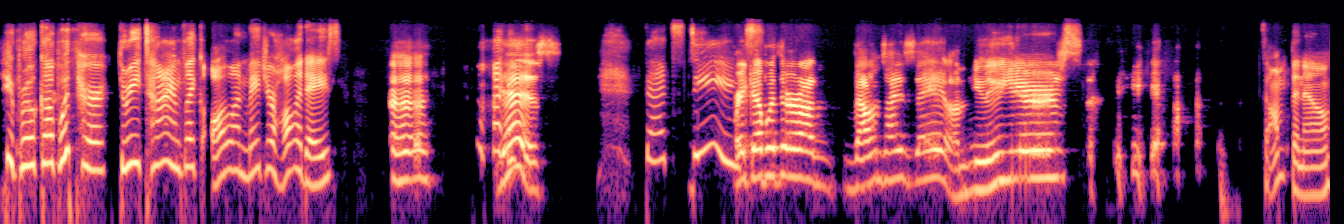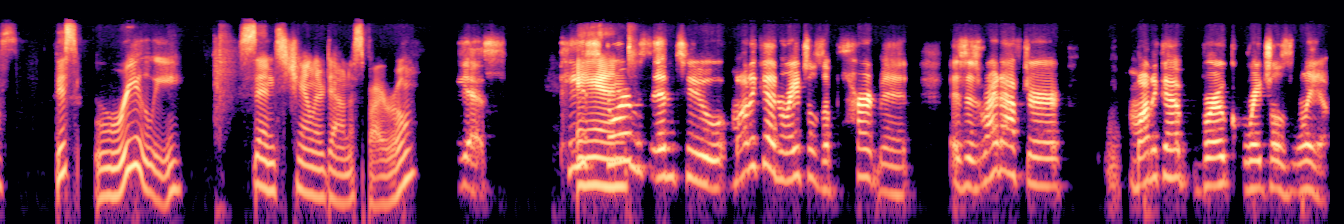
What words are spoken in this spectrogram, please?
He broke up with her three times, like all on major holidays. Uh, yes. That stinks. Break up with her on Valentine's Day, on New New Year's. Year's. yeah. Something else. This really sends Chandler down a spiral. Yes. He And- storms into Monica and Rachel's apartment. This is right after Monica broke Rachel's lamp.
